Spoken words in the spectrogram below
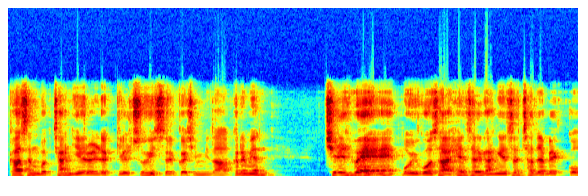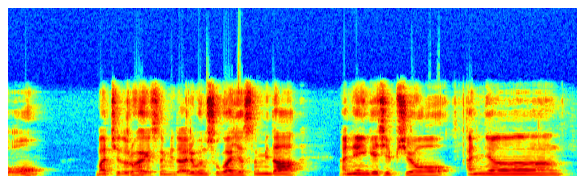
가슴 벅찬 희열을 느낄 수 있을 것입니다. 그러면 7회 모의고사 해설 강의에서 찾아뵙고 마치도록 하겠습니다. 여러분 수고하셨습니다. 안녕히 계십시오. 안녕.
